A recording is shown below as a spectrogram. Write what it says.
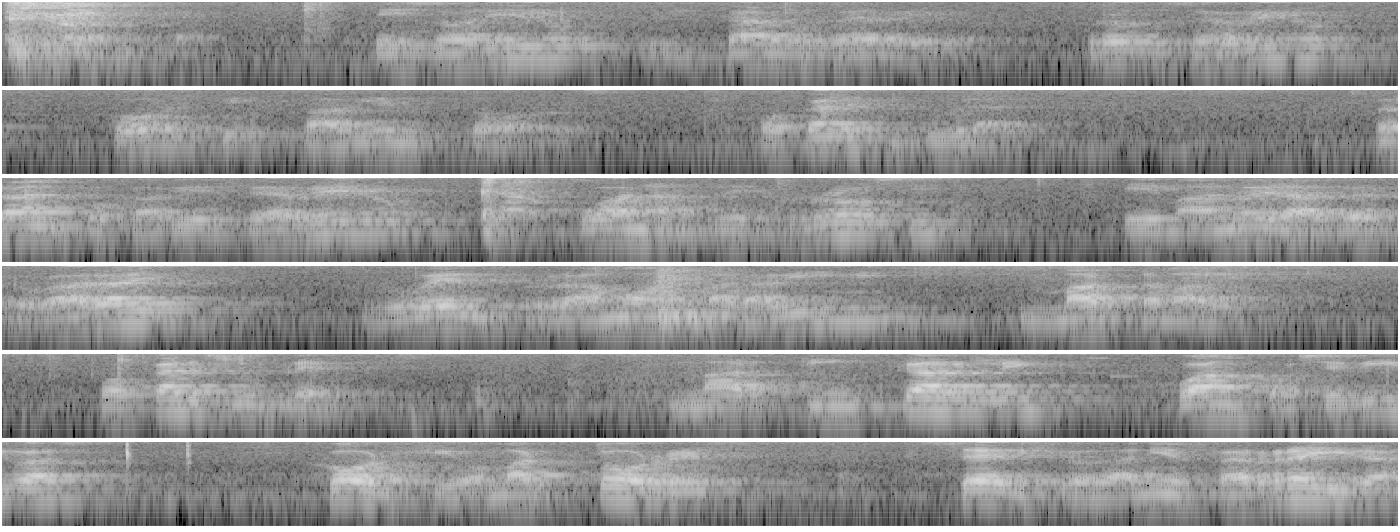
Blanca, tesorero Ricardo Ferrero, protesorero Jorge Fabián Torres, vocales titulares Franco Javier Ferrero, Juan Andrés Rossi, Emanuel Alberto Garay, Rubén Ramón Maravini, Marta Madera. Vocales suplentes, Martín Carle, Juan José Vivas, Jorge Omar Torres, Sergio Daniel Ferreira,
